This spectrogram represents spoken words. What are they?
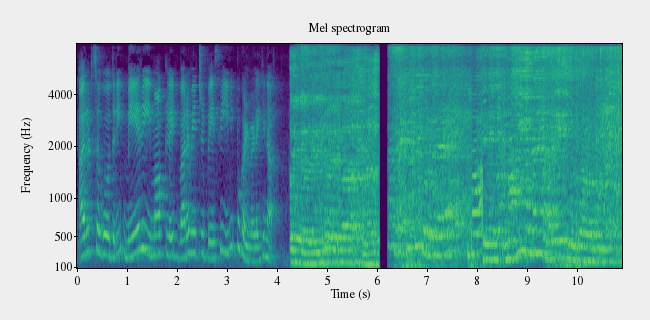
அருட் சகோதரி மேரி இமாக்லேட் வரவேற்று பேசி இனிப்புகள் வழங்கினார். மகிழ்வுடன் வரவேற்கின்றோம்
